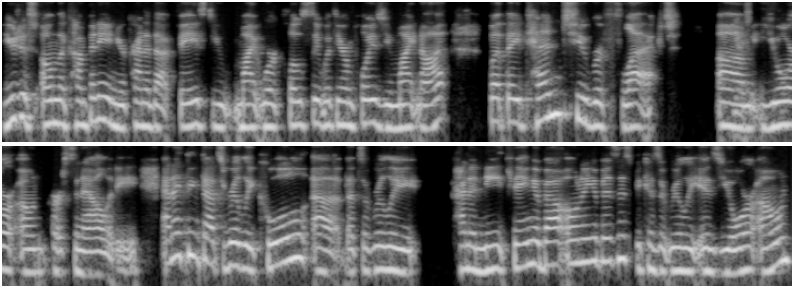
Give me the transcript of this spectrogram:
you just own the company and you're kind of that face you might work closely with your employees you might not but they tend to reflect um, yes. your own personality. And I think that's really cool. Uh, that's a really kind of neat thing about owning a business because it really is your own.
